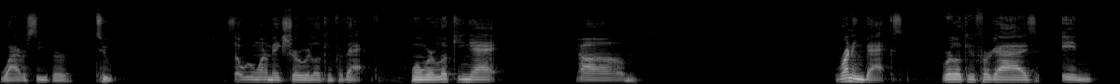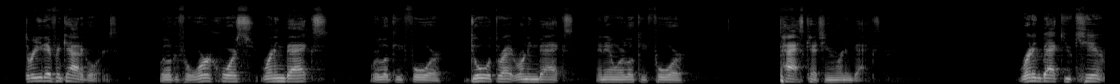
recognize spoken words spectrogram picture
wide receiver two. So we want to make sure we're looking for that. When we're looking at um, running backs, we're looking for guys in three different categories. We're looking for workhorse running backs, we're looking for dual threat running backs, and then we're looking for pass catching running backs. Running back, you can't,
